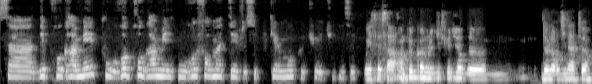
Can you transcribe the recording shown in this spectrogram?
ça déprogrammait pour reprogrammer ou reformater. Je ne sais plus quel mot que tu as utilisé. Oui, c'est ça. Un peu comme le disque dur de, de l'ordinateur.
